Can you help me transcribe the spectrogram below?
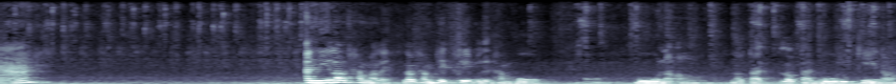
นะ อันนี้เราทำอะไร เราทำเพชรคลิปหรือทำบู บูเนาะอ๋อเราตัดเราตัดบูทุกทีเนาะ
